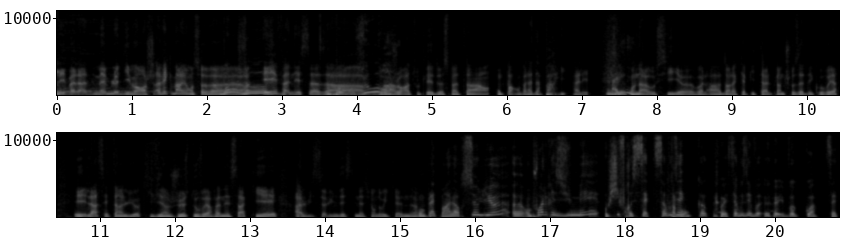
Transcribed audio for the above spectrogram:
Les balades, même le dimanche, avec Marion Sauveur Bonjour. et Vanessa Zah. Bonjour. Bonjour à toutes les deux ce matin. On part en balade à Paris. Allez. Allez. On a aussi, euh, voilà, dans la capitale, plein de choses à découvrir. Et là, c'est un lieu qui vient juste d'ouvrir, Vanessa, qui est à lui seul une destination de week-end. Complètement. Alors, ce lieu, euh, on pourrait le résumer au chiffre 7. Ça vous, Ah é- bon? co- ouais, ça vous évo- évoque quoi, 7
